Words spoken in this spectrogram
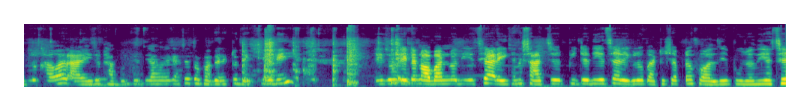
এগুলো খাওয়ার। আর এই যে ঠাকুরকে দেওয়া হয়ে গেছে তোমাদের একটু দেখিয়ে দিই। এই যে এটা নবান্ন দিয়েছে আর এইখানে সাচের পিঠে দিয়েছে আর এগুলো পাটিসাপটা ফল দিয়ে পুজো দিয়েছে।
